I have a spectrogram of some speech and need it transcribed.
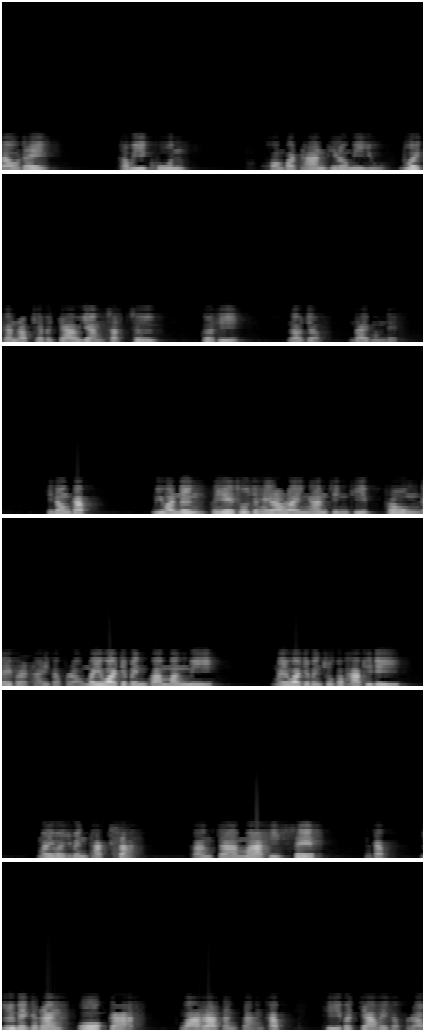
เราได้ทวีคูณของประทานที่เรามีอยู่ ด้วยการรับใช้พระเจ้าอย่างสัตย์ซื่อ เพื่อที่เราจะได้บำเหน็จที่น้องครับ มีวันหนึ่งพระเยซูจะให้เรารายงานสิ่งที่พระองค์ได้ประทานกับเรา ไม่ว่าจะเป็นความมั่งมี ไม่ว่าจะเป็นสุขภาพที่ดี ไม่ว่าจะเป็นทักษะ ความสามารถพิเศษ นะครับ หรือแม้กระทั่งโอกาสวาระต่างๆครับ ที่พระเจ้าให้กับเรา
